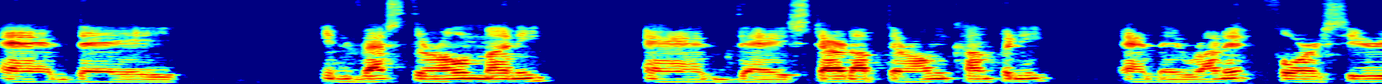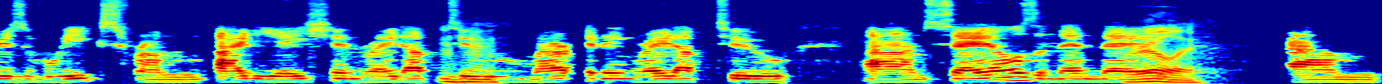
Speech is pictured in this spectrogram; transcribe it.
and they invest their own money and they start up their own company and they run it for a series of weeks from ideation right up mm-hmm. to marketing right up to um, sales and then they really um,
